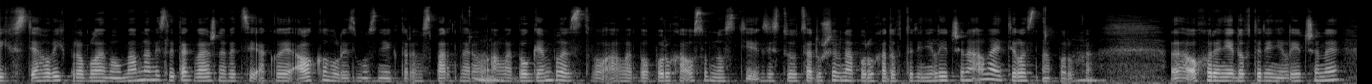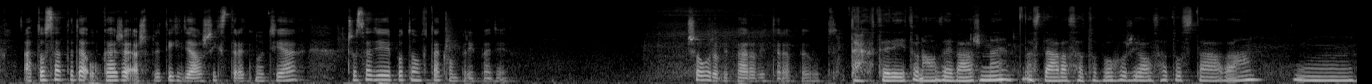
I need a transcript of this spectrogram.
tých vzťahových problémov. Mám na mysli tak vážne veci, ako je alkoholizmus niektorého z partnerov, mm. alebo gamblerstvo, alebo porucha osobnosti, existujúca duševná porucha, dovtedy neliečená, ale aj telesná porucha. Mm ochorenie dovtedy neliečené. A to sa teda ukáže až pri tých ďalších stretnutiach. Čo sa deje potom v takom prípade? Čo urobí párový terapeut? Tak vtedy je to naozaj vážne stáva sa to, bohužiaľ sa to stáva. Mm.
